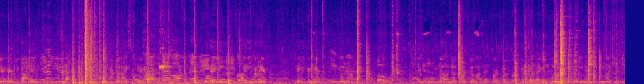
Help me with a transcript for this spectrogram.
here, here. You got him. Step. Good, ice. Here. Mickey, Mickey, come here. Mickey, come here. Ego now. Oh. No, no, Tarts go, my bad. Tarts go, Tarts go. Mickey, Mickey, Mike, Mickey,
